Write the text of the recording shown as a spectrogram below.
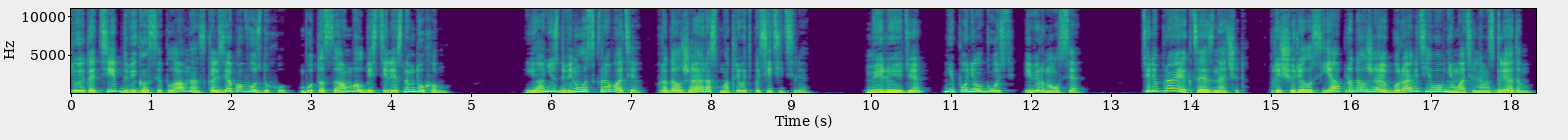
то этот тип двигался плавно, скользя по воздуху, будто сам был бестелесным духом. Я не сдвинулась с кровати, продолжая рассматривать посетителя. «Миледи?» – не понял гость и вернулся. «Телепроекция, значит», – прищурилась я, продолжая буравить его внимательным взглядом.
